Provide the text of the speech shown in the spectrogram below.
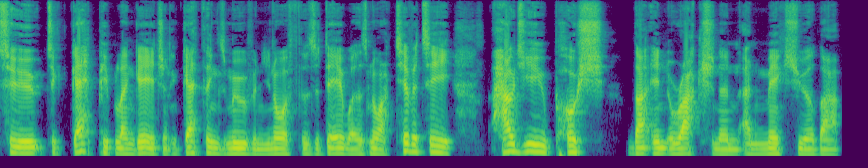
to to get people engaged and get things moving? You know, if there's a day where there's no activity, how do you push that interaction and, and make sure that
